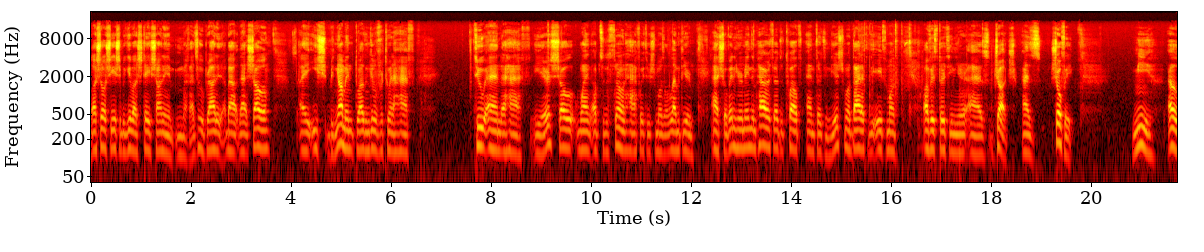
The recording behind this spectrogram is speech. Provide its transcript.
Lashol Sheish Begiva Shtei Shanim Mechatz, who brought it about that Shaul, Ish Binyamin, dwelled in Giva for two and a half, two and a half years. Shaul went up to the throne halfway through Shmuel's eleventh year as Shoven. He remained in power throughout the twelfth and thirteenth years. Shmuel died after the eighth month of his thirteenth year as judge, as Shofi. Me It was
